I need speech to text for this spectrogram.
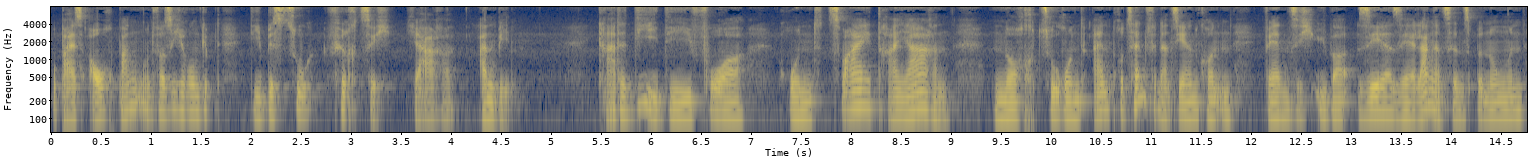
wobei es auch Banken und Versicherungen gibt, die bis zu 40 Jahre anbieten. Gerade die, die vor rund zwei, drei Jahren noch zu rund 1% finanzieren konnten, werden sich über sehr, sehr lange Zinsbindungen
